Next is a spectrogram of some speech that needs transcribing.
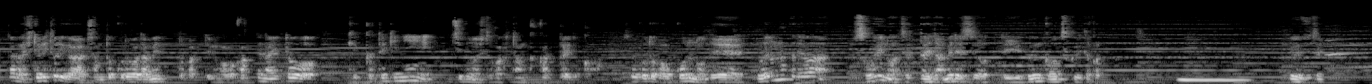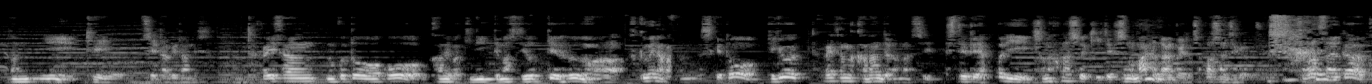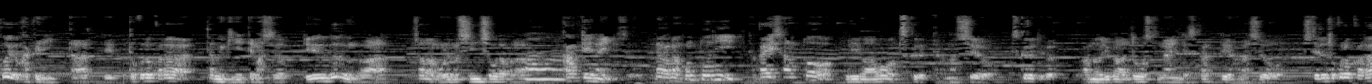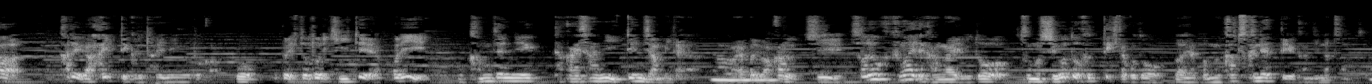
ただ一人一人がちゃんとこれはダメとかっていうのが分かってないと、結果的に一部の人が負担かかったりとか、そういうことが起こるので、俺の中ではそういうのは絶対ダメですよっていう文化を作りたかった。ん。という実際さんに経緯を教えてあげたんですよ。高井さんのことを彼は気に入ってますよっていう部分は含めなかったんですけど、結局高井さんが絡んでる話してて、やっぱりその話を聞いてて、その前の段階で茶髪さんでしたけど、茶髪さんが声をかけに行ったっていうところから多分気に入ってますよっていう部分は、ただ俺の心象だから関係ないんですよ。だから本当に高井さんと売り場を作るって話を、作るというか、あの売り場はどうしてないんですかっていう話をしてるところから、彼が入ってくるタイミングとかを、やっぱり一通り聞いて、やっぱり完全に高井さんに言ってんじゃんみたいなのがやっぱりわかるし、それを踏まえて考えると、その仕事を振ってきたことはやっぱムカつくねっていう感じになってたんですよ。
